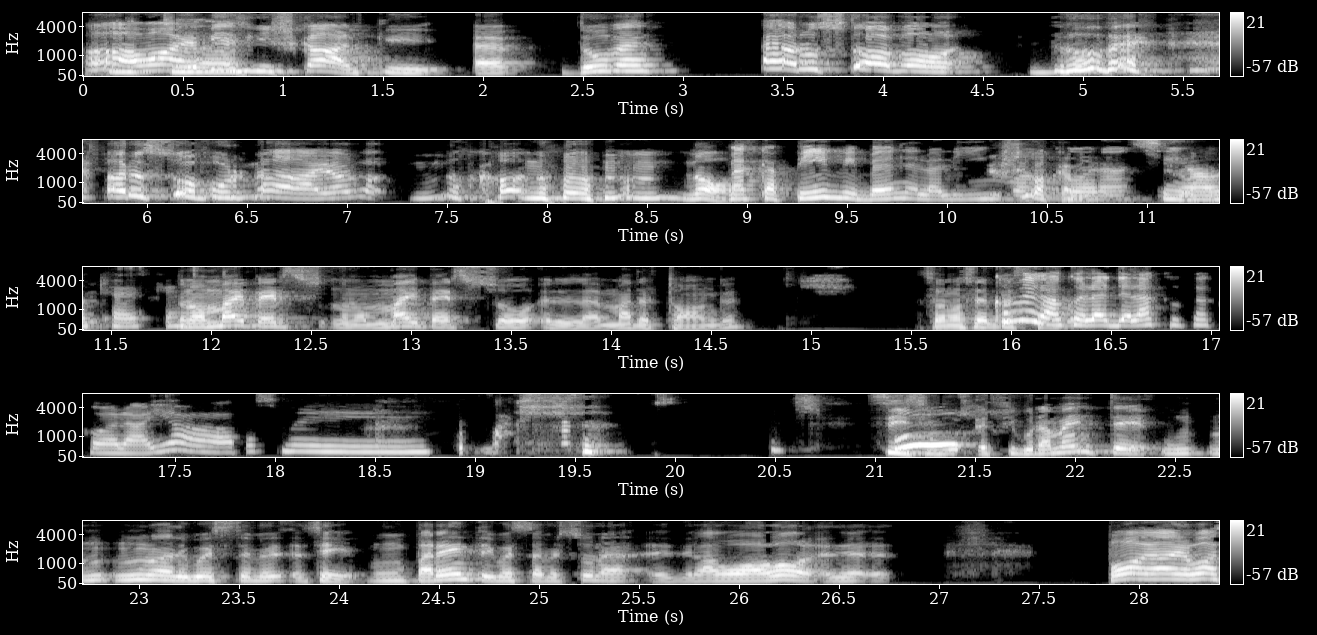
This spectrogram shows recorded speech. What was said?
Ah, vai, Oddio. via di Scalchi. Eh, dove? Eh, a Rostoco. Dove? A Rostoco Fornaio. No, no, no. Ma capivi bene la lingua ancora? Sì, ah, capire. ok, ok. Non ho mai perso, non ho mai perso il mother tongue. Sono sempre Come va stato... quella della Coca-Cola? Ja, passami... Sì, sicu- sicuramente un- un- una di queste, per- sì, un parente di questa persona eh, della Coca-Cola, eh, poi eh,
